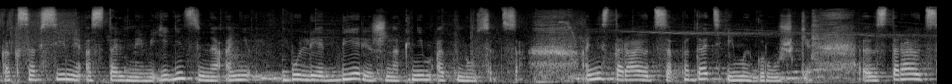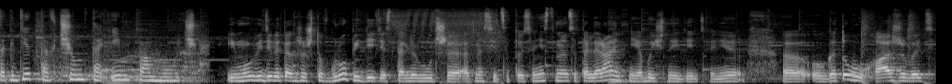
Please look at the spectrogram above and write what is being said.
как со всеми остальными. Единственное, они более бережно к ним относятся. Они стараются подать им игрушки, э, стараются где-то в чем-то им помочь. И мы увидели также, что в группе дети стали лучше относиться. То есть они становятся толерантнее, обычные дети. Они э, готовы ухаживать,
